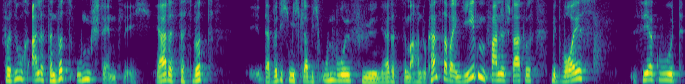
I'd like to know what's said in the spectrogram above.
versuche alles, dann wird's umständlich. Ja, das, das wird, da würde ich mich, glaube ich, unwohl fühlen, ja, das zu machen. Du kannst aber in jedem Funnel-Status mit Voice sehr gut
